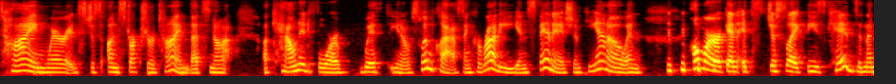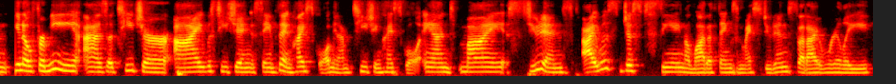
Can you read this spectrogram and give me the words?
time where it's just unstructured time that's not accounted for with you know swim class and karate and spanish and piano and homework. And it's just like these kids. And then you know for me as a teacher i was teaching the same thing high school. I mean i'm teaching high school. And my students i was just seeing a lot of things in my students that i really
